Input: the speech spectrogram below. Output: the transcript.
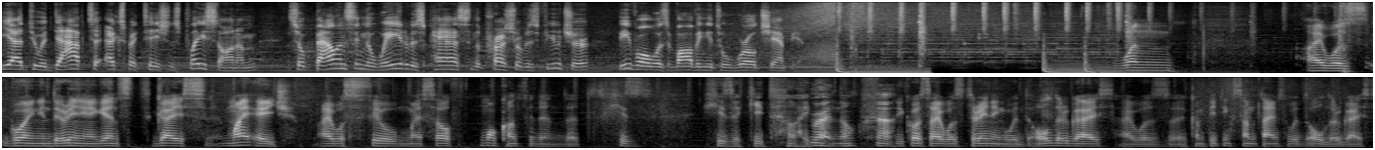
he had to adapt to expectations placed on him. So, balancing the weight of his past and the pressure of his future, Bivol was evolving into a world champion. When I was going in the ring against guys my age. I was feel myself more confident that he's he's a kid, like right. you know, yeah. because I was training with older guys. I was uh, competing sometimes with older guys.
